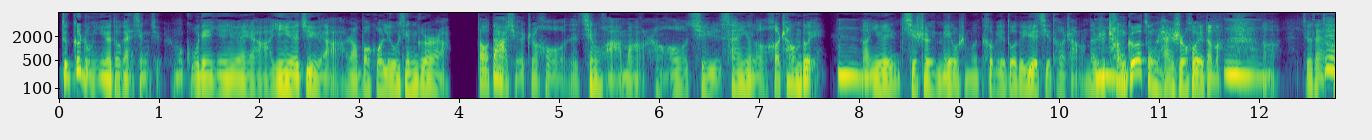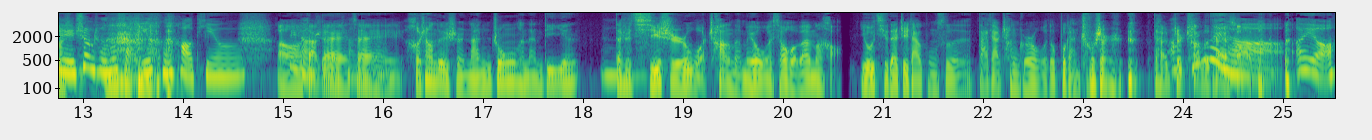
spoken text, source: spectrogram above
对各种音乐都感兴趣，什么古典音乐呀、音乐剧啊，然后包括流行歌啊。到大学之后，在清华嘛，然后去参与了合唱队。嗯啊，因为其实也没有什么特别多的乐器特长，但是唱歌总是还是会的嘛。嗯啊，就在对盛成的嗓音很好听。啊，大概在合唱队是男中和男低音。但是其实我唱的没有我小伙伴们好，尤其在这家公司，大家唱歌我都不敢出声儿，大家这唱的太好了。哎呦，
